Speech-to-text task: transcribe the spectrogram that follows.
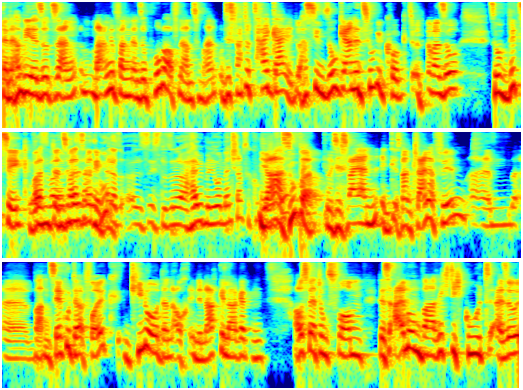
dann haben wir sozusagen mal angefangen, dann so Probeaufnahmen zu machen. Und das war total geil. Du hast ihm so gerne zugeguckt und er war so, so witzig. War das, war, war das, das gut? Also, es ist so eine halbe Million Menschen haben es geguckt? Ja, super. Das war ja ein, das war ein kleiner Film, ähm, äh, war ein sehr guter Erfolg. Im Kino, dann auch in den nachgelagerten Auswertungsformen. Das Album war richtig gut. Also,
